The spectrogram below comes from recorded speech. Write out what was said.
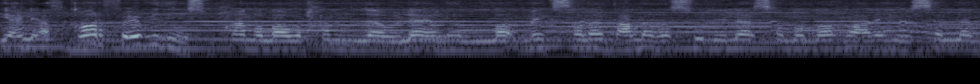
يعني adhkar for everything. Subhanallah Alhamdulillah, wa la ilaha make salat ala rasulillah sallallahu alayhi wasallam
